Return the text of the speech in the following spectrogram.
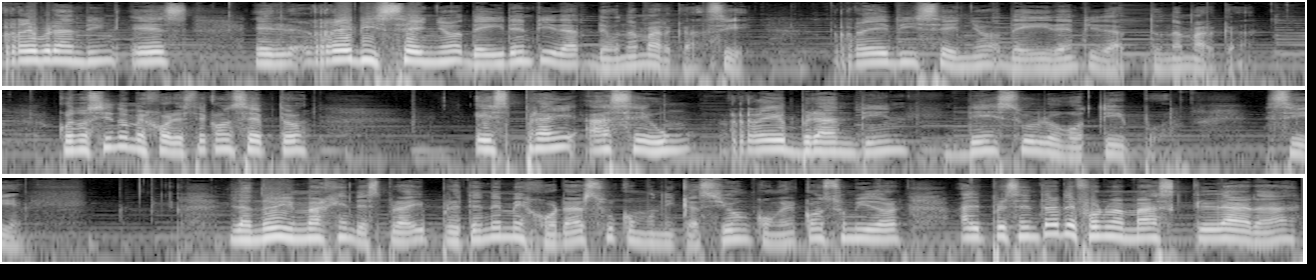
rebranding es el rediseño de identidad de una marca. Sí, rediseño de identidad de una marca. Conociendo mejor este concepto, Spray hace un rebranding de su logotipo. Sí, la nueva imagen de Spray pretende mejorar su comunicación con el consumidor al presentar de forma más clara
